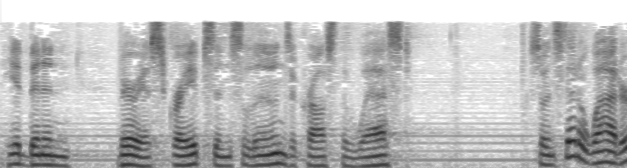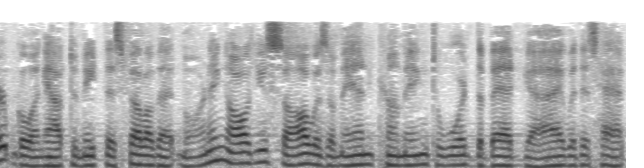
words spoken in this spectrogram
He had been in various scrapes and saloons across the West. So instead of Wyatt Earp going out to meet this fellow that morning, all you saw was a man coming toward the bad guy with his hat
